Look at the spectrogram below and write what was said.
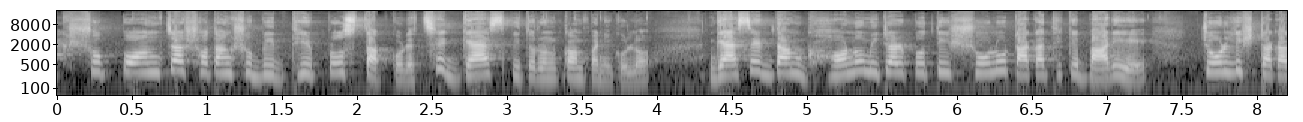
একশো পঞ্চাশ শতাংশ বৃদ্ধির প্রস্তাব করেছে গ্যাস বিতরণ কোম্পানিগুলো। গ্যাসের দাম ঘন মিটার প্রতি ষোলো টাকা থেকে বাড়িয়ে চল্লিশ টাকা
